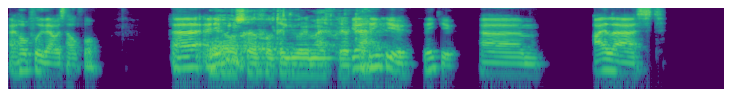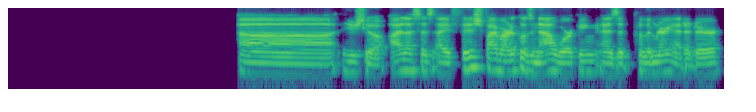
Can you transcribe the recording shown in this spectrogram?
I hopefully that was helpful. Uh, Yeah, anybody? that was helpful. Thank you very much for your Yeah, time. thank you, thank you. Um, I last. Uh, here you go. Isla says, I finished five articles and now working as a preliminary editor.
